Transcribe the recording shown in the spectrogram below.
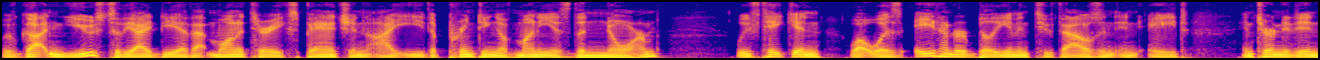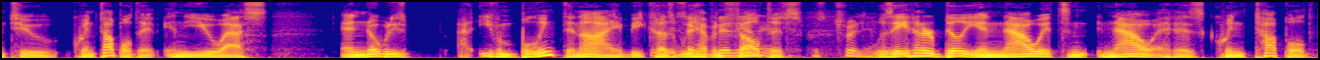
We've gotten used to the idea that monetary expansion i.e. the printing of money is the norm. We've taken what was 800 billion in 2008 and turned it into quintupled it in the US and nobody's even blinked an eye because we haven't felt it. it was 800 billion now it's now it has quintupled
